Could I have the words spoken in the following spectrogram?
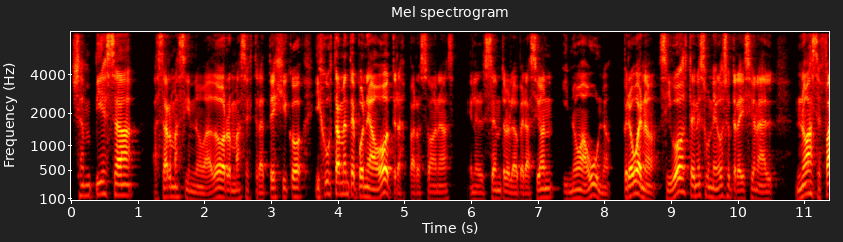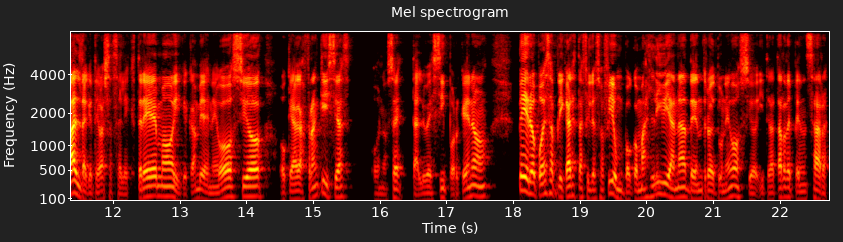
ya empieza a ser más innovador, más estratégico y justamente pone a otras personas en el centro de la operación y no a uno. Pero bueno, si vos tenés un negocio tradicional, no hace falta que te vayas al extremo y que cambies de negocio o que hagas franquicias, o no sé, tal vez sí, ¿por qué no? Pero puedes aplicar esta filosofía un poco más liviana dentro de tu negocio y tratar de pensar,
